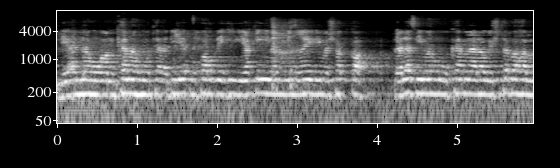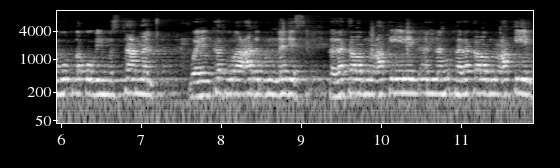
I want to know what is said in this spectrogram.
لأنه أمكنه تأدية فرضه يقينا من غير مشقة فلزمه كما لو اشتبه المطلق بالمستعمل وإن كثر عدد النجس فذكر ابن عقيل أنه فذكر ابن عقيل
